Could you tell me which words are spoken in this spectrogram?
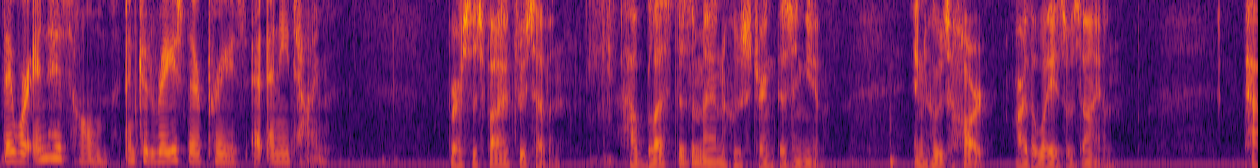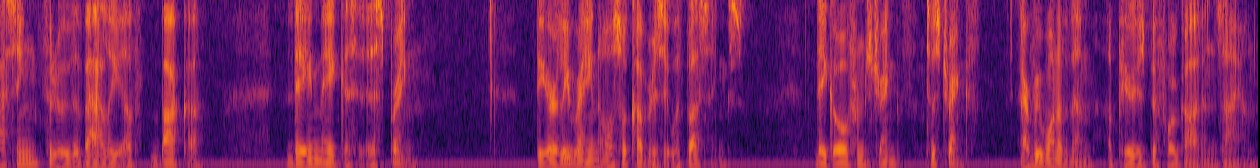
They were in his home and could raise their praise at any time. Verses 5 through 7 How blessed is a man whose strength is in you, in whose heart are the ways of Zion. Passing through the valley of Baca, they make a, a spring. The early rain also covers it with blessings. They go from strength to strength. Every one of them appears before God in Zion.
